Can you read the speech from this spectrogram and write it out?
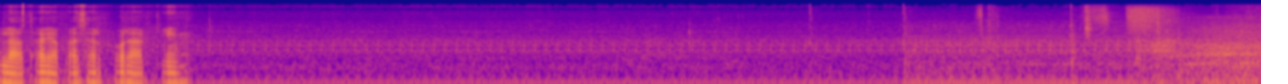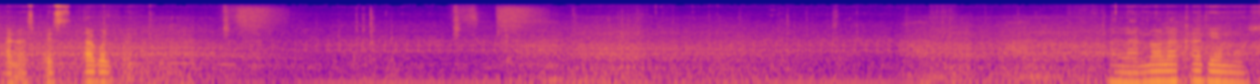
La otra haría pasar por aquí. Bueno, después hago el puente. Ojalá no la caguemos.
